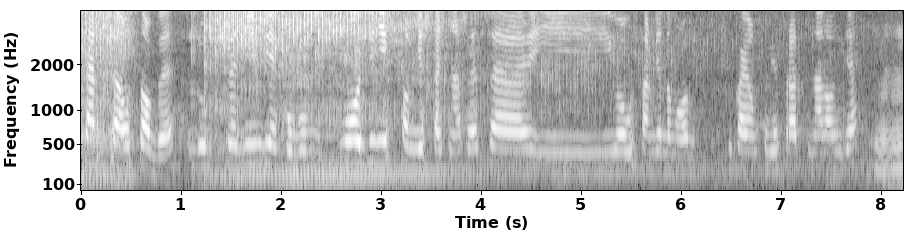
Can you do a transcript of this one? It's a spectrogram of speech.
starsze osoby lub w średnim wieku, bo młodzi nie chcą mieszkać na rzece i już tam wiadomo, szukają sobie pracy na lądzie Mhm.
